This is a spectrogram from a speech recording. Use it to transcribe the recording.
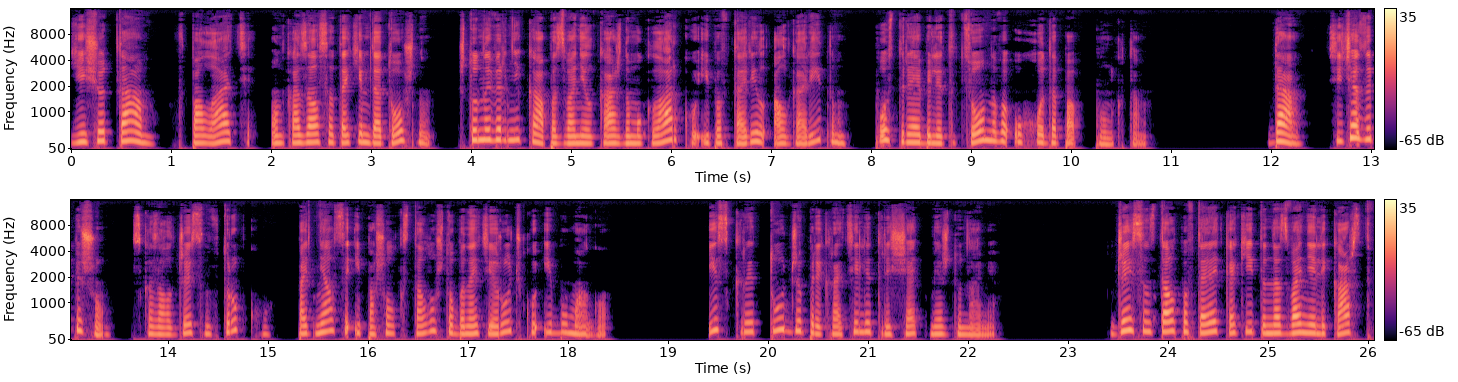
Еще там, в палате, он казался таким дотошным, что наверняка позвонил каждому Кларку и повторил алгоритм постреабилитационного ухода по пунктам. «Да, сейчас запишу», — сказал Джейсон в трубку, поднялся и пошел к столу, чтобы найти ручку и бумагу. Искры тут же прекратили трещать между нами. Джейсон стал повторять какие-то названия лекарств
